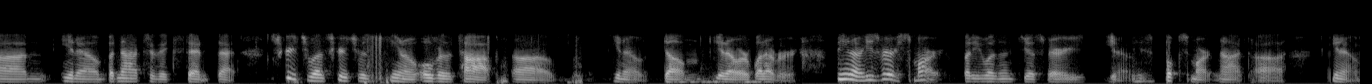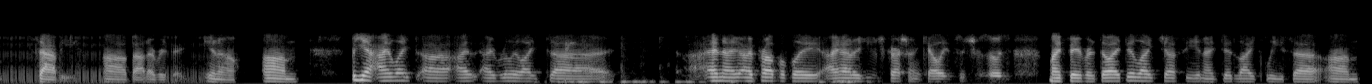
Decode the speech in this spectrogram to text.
um, you know, but not to the extent that Screech was. Screech was, you know, over the top, uh, you know, dumb, you know, or whatever. You know, he's very smart, but he wasn't just very, you know, he's book smart, not uh, you know, savvy uh, about everything, you know. Um but yeah, I liked uh I I really liked uh and I, I probably I had a huge crush on Kelly, so she was always my favorite. Though I did like Jessie and I did like Lisa. Um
